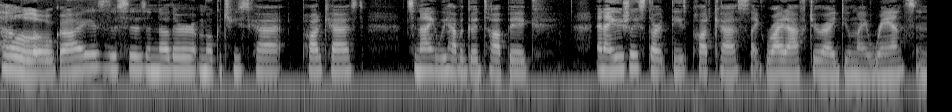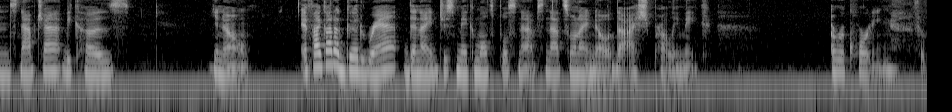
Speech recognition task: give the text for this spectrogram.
Hello, guys. This is another Mocha Cheese Cat podcast. Tonight we have a good topic, and I usually start these podcasts like right after I do my rants in Snapchat because, you know, if I got a good rant, then I just make multiple snaps, and that's when I know that I should probably make a recording for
